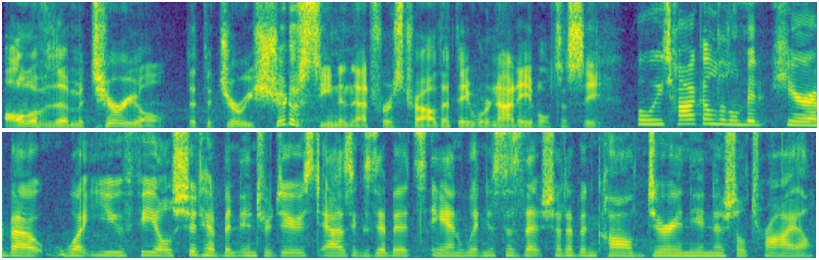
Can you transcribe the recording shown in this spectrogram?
all of the material that the jury should have seen in that first trial that they were not able to see. Well, we talk a little bit here about what you feel should have been introduced as exhibits and witnesses that should have been called during the initial trial.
